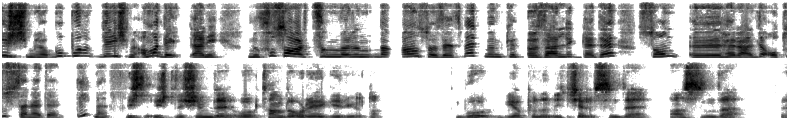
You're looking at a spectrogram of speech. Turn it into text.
değişmiyor bu bu değişmiyor ama de, yani nüfus artımlarından söz etmek mümkün özellikle de son e, herhalde 30 senede değil mi? İşte, işte şimdi o tam da oraya geliyordu. Bu yapının içerisinde aslında e,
